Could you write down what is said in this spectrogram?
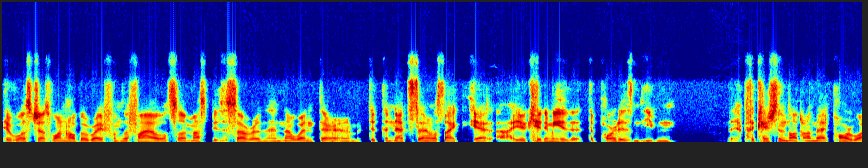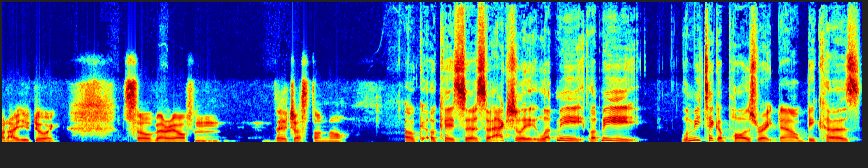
it was just one hop away from the firewall so it must be the server. And then i went there and did the nets and i was like yeah are you kidding me? That the port isn't even the application is not on that port. What are you doing? So very often they just don't know. Okay, okay. So so actually, let me let me let me take a pause right now because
